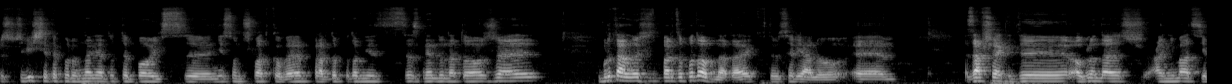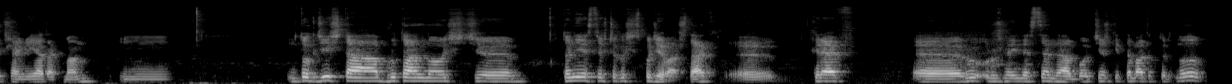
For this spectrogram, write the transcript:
Rzeczywiście te porównania do The Boys y, nie są przypadkowe, prawdopodobnie ze względu na to, że brutalność jest bardzo podobna tak, w tym serialu. Zawsze, gdy oglądasz animację, przynajmniej ja tak mam, no to gdzieś ta brutalność e, to nie jest coś, czego się spodziewasz, tak? E, krew, e, różne inne sceny albo ciężkie tematy, które, no,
